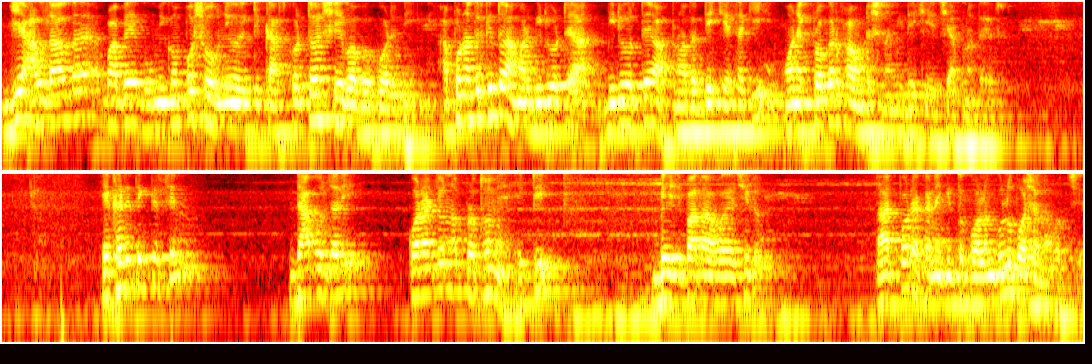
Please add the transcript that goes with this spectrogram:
যে আলাদা আলাদাভাবে ভূমিকম্প সহনীয় একটি কাজ করতে হয় সেভাবে করেনি। আপনাদের কিন্তু আমার ভিডিওটা, ভিডিওতে আপনাদের দেখিয়ে থাকি, অনেক প্রকার ফাউন্ডেশন আমি দেখিয়েছি আপনাদের। এখানে দেখতেছেন ডাবল জারি করার জন্য প্রথমে একটি বেজ পাতা হয়েছিল। তারপর এখানে কিন্তু কলমগুলো বসানো হচ্ছে।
